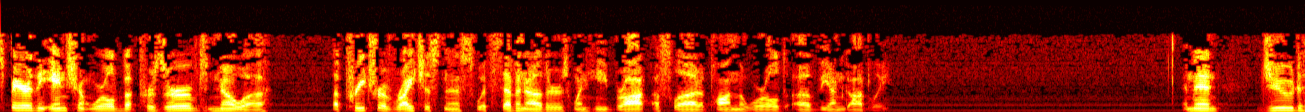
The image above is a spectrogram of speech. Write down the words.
spare the ancient world, but preserved Noah, a preacher of righteousness, with seven others when he brought a flood upon the world of the ungodly. And then Jude,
